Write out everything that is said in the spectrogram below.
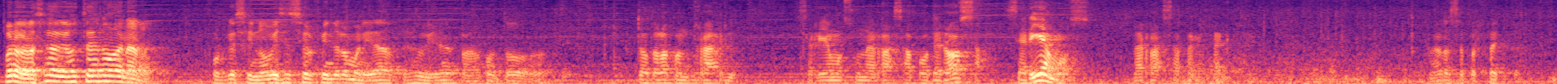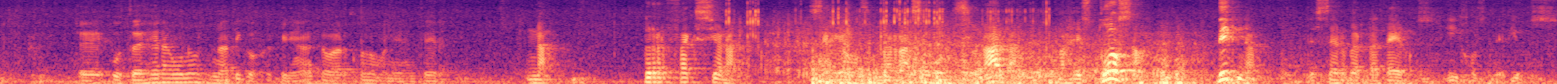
Bueno, gracias a Dios ustedes no ganaron. Porque si no hubiese sido el fin de la humanidad, ustedes hubieran pagado con todo, ¿no? Todo lo contrario. Seríamos una raza poderosa. Seríamos la raza perfecta. Una raza perfecta. Eh, ustedes eran unos lunáticos que querían acabar con la humanidad entera. No. Perfeccionada. Seríamos una raza evolucionada, majestuosa, digna de ser verdaderos hijos de Dios.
